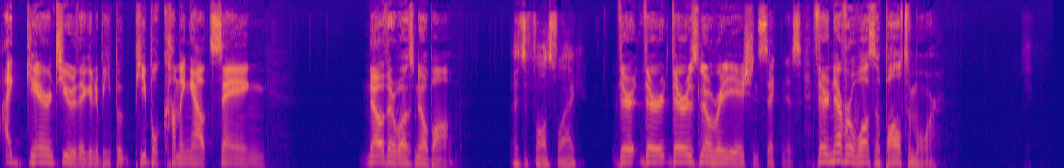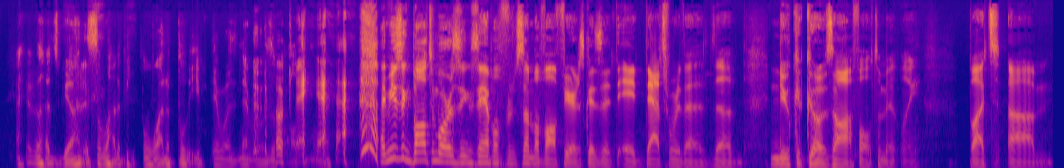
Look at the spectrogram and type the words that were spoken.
i guarantee you they're going to be people- people coming out saying no, there was no bomb. That's a false flag. There, there, there is no radiation sickness. There never was a Baltimore. Let's be honest. A lot of people want to believe there was never was a Baltimore. I'm using Baltimore as an example from sum of all fears because it, it, that's where the the nuke goes off ultimately. But um,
